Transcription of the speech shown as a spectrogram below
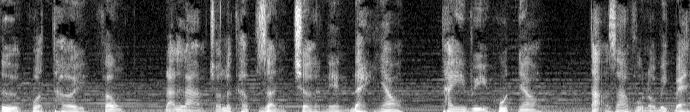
tử của thời không đã làm cho lực hấp dẫn trở nên đẩy nhau thay vì hút nhau, tạo ra vụ nổ Big Bang.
